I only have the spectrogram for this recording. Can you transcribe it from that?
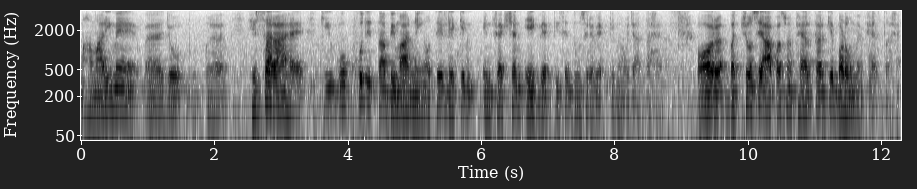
महामारी में जो हिस्सा रहा है कि वो खुद इतना बीमार नहीं होते, लेकिन इन्फेक्शन एक व्यक्ति से दूसरे व्यक्ति में हो जाता है और बच्चों से आपस में फैल करके बड़ों में फैलता है।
